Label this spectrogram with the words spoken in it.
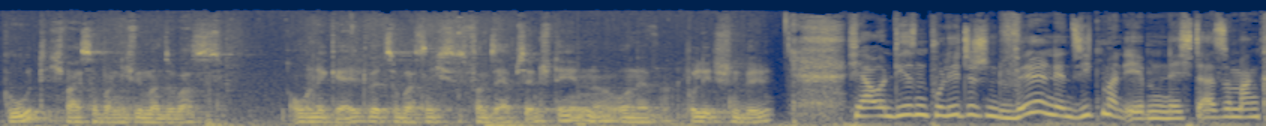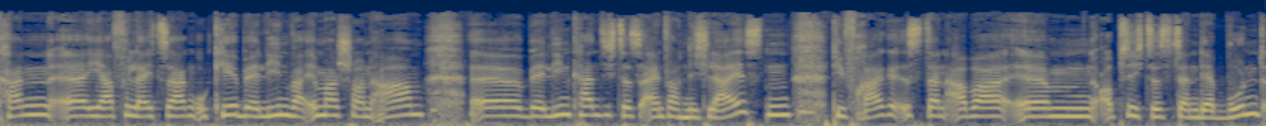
gut. Ich weiß aber nicht, wie man sowas ohne Geld wird sowas nicht von selbst entstehen, ne? ohne politischen Willen. Ja, und diesen politischen Willen, den sieht man eben nicht. Also man kann äh, ja vielleicht sagen, okay, Berlin war immer schon arm, äh, Berlin kann sich das einfach nicht leisten. Die Frage ist dann aber, ähm, ob sich das dann der Bund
